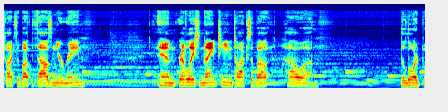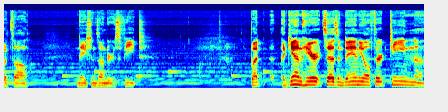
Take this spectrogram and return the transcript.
talks about the thousand year reign. And Revelation 19 talks about how um, the Lord puts all nations under his feet. But again, here it says in Daniel 13, uh,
